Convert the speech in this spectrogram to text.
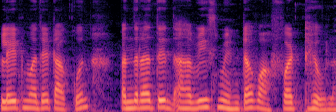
प्लेटमध्ये टाकून पंधरा ते दहा वीस मिनटं वाफत ठेवलं.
